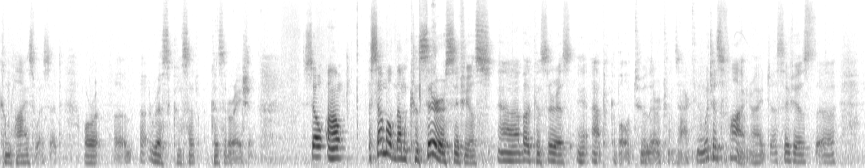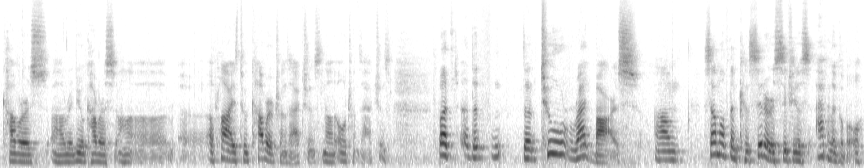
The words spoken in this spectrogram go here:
compliance with it or uh, uh, risk consider consideration. So um, some of them consider CFIUS, uh, but consider it applicable to their transaction, which is fine, right? CFIUS covers, review covers applies to cover transactions, not all transactions. But uh, the, the two red bars, um, some of them consider CFIUS applicable,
